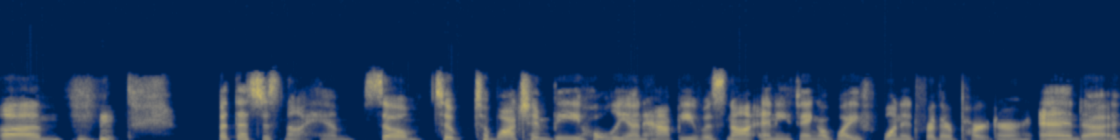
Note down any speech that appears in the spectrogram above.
Um but that's just not him. So to to watch him be wholly unhappy was not anything a wife wanted for their partner. And uh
